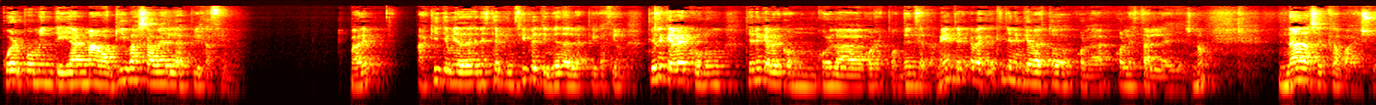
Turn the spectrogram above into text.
cuerpo, mente y alma, aquí vas a ver la explicación. ¿Vale? Aquí te voy a dar, en este principio te voy a dar la explicación. Tiene que ver con, un, tiene que ver con, la correspondencia también, tiene que ver, es que tienen que ver todo con, con estas leyes, ¿no? Nada se escapa a eso.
